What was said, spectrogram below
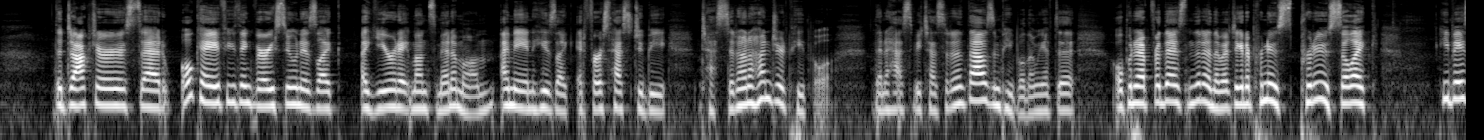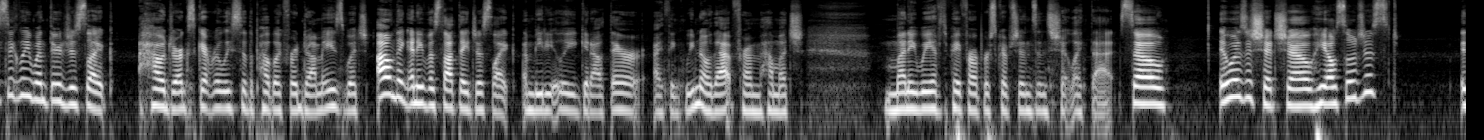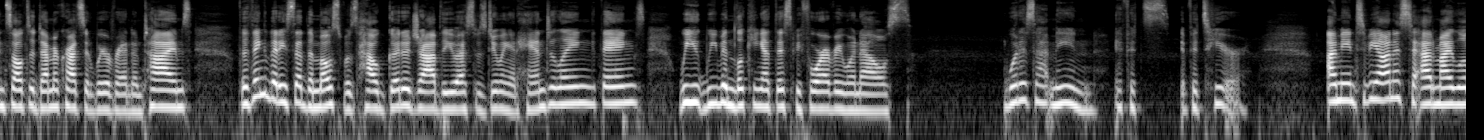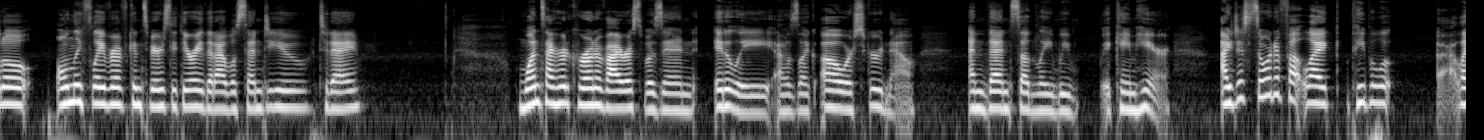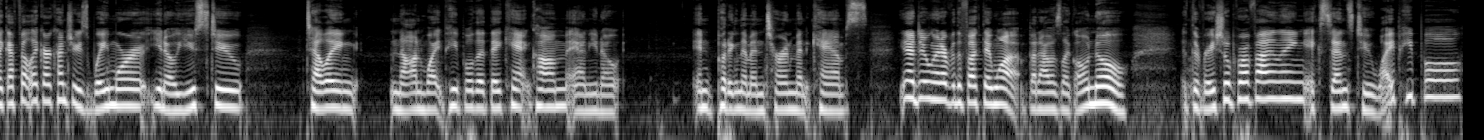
the doctor said, okay, if you think very soon is like a year and eight months minimum. I mean, he's like, it first has to be tested on 100 people. Then it has to be tested on 1,000 people. Then we have to open it up for this. And then, and then we have to get it produced. So, like, he basically went through just like how drugs get released to the public for dummies, which I don't think any of us thought they just like immediately get out there. I think we know that from how much money we have to pay for our prescriptions and shit like that. So it was a shit show. He also just insulted Democrats at weird random times. The thing that he said the most was how good a job the US was doing at handling things. We we've been looking at this before everyone else. What does that mean if it's if it's here? I mean, to be honest, to add my little only flavor of conspiracy theory that I will send to you today. Once I heard coronavirus was in Italy, I was like, "Oh, we're screwed now." And then suddenly we it came here. I just sort of felt like people like I felt like our country is way more, you know, used to telling non-white people that they can't come and, you know, in putting them in internment camps, you know, doing whatever the fuck they want. But I was like, "Oh no. If the racial profiling extends to white people,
